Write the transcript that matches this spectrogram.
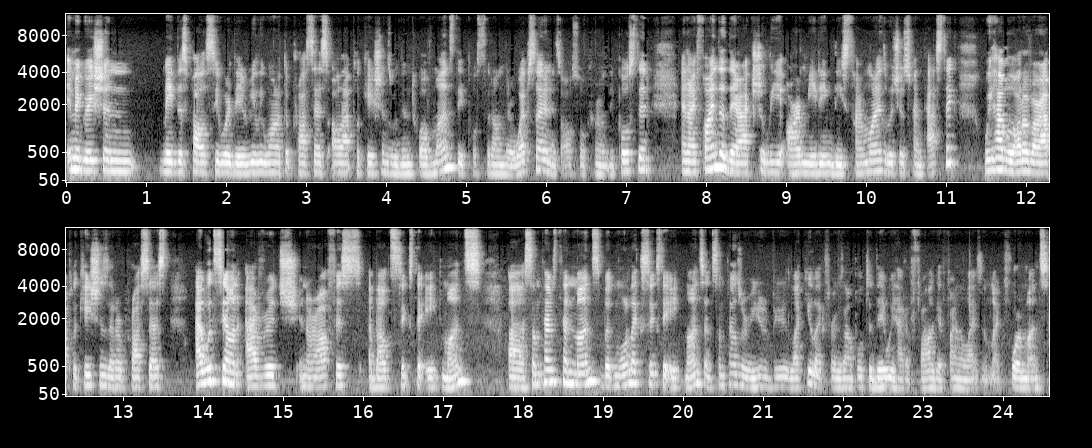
immigration made this policy where they really wanted to process all applications within 12 months. They posted on their website and it's also currently posted. And I find that they actually are meeting these timelines, which is fantastic. We have a lot of our applications that are processed, I would say on average in our office about six to eight months, uh, sometimes 10 months, but more like six to eight months. And sometimes we're even very lucky. Like for example, today we had a file get finalized in like four months,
